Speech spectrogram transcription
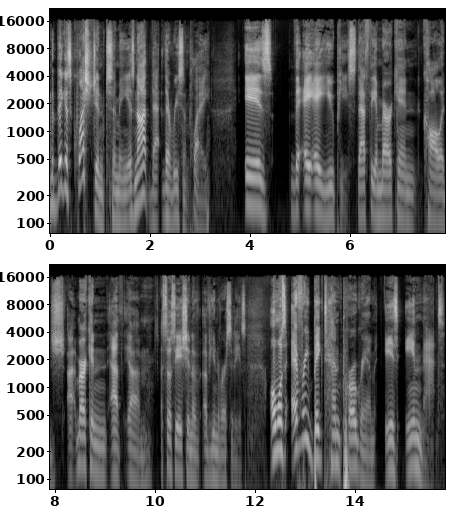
The biggest question to me is not that their recent play is the AAU piece. That's the American College uh, American um, Association of, of Universities almost every Big Ten program is in that.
